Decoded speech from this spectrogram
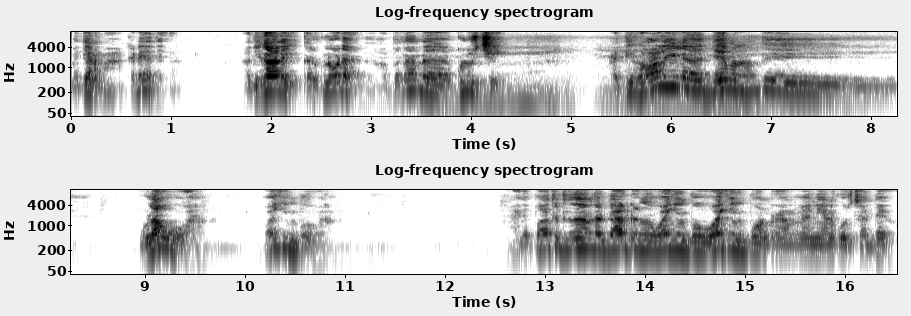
மத்தியானமா? கிடையாது. அதிகாலை கற்களோட அப்போ தான் அந்த குளிர்ச்சி. அதிகாலையில் தேவன் வந்து உலாவுவாராம் வாக்கிங் போவாராம். அதை பார்த்துட்டு தான் அந்த டாக்டருங்க வாக்கிங் போ வாக்கிங் போன்றாங்களான்னு எனக்கு ஒரு சந்தேகம்.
